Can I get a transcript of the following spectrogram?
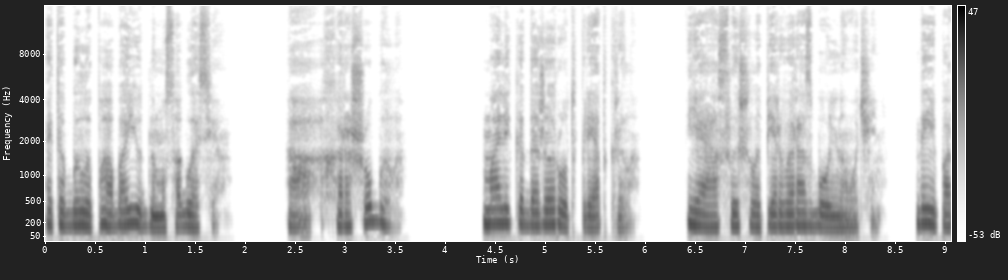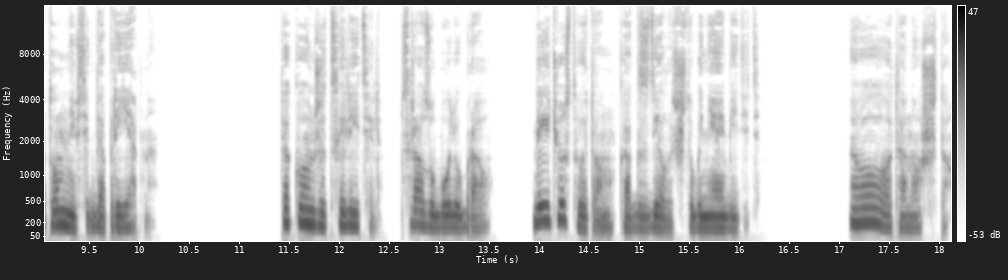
Это было по обоюдному согласию. А хорошо было? Малика даже рот приоткрыла. Я слышала первый раз больно очень, да и потом не всегда приятно. Так он же целитель, сразу боль убрал. Да и чувствует он, как сделать, чтобы не обидеть. Вот оно что.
